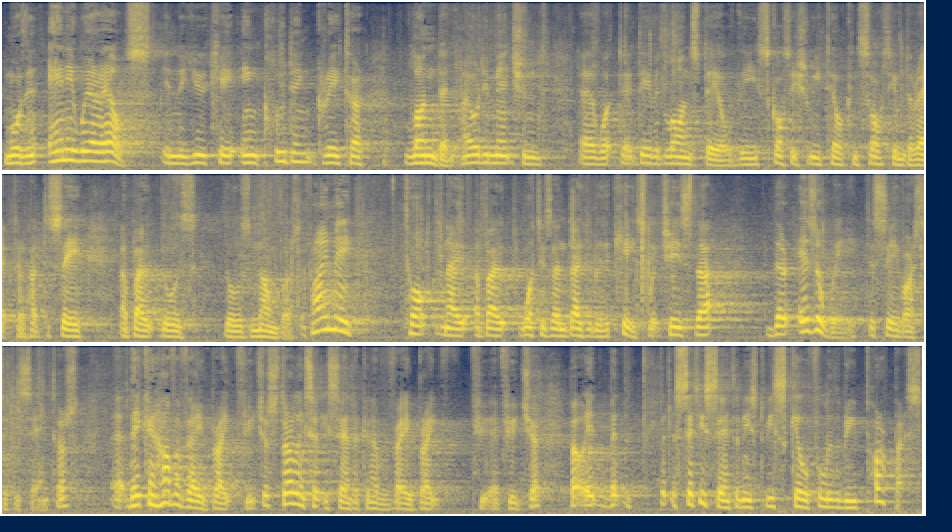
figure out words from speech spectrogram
more than anywhere else in the UK, including Greater London. I already mentioned uh, what uh, David Lonsdale, the Scottish Retail Consortium Director, had to say about those, those numbers. If I may talk now about what is undoubtedly the case, which is that there is a way to save our city centres. Uh, they can have a very bright future. Stirling City Centre can have a very bright uh, future, but, it, but, but the city centre needs to be skillfully repurposed.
